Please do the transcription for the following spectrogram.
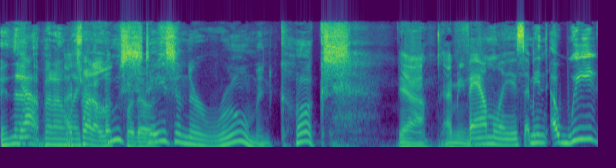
And that, Yeah. but I'm I like, try to look who for those. stays in their room and cooks? Yeah. I mean, families. I mean, uh, we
